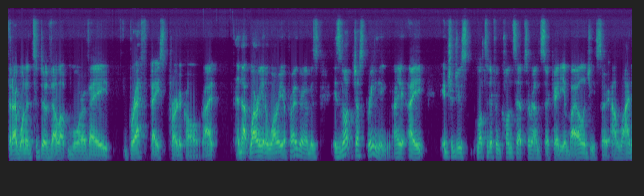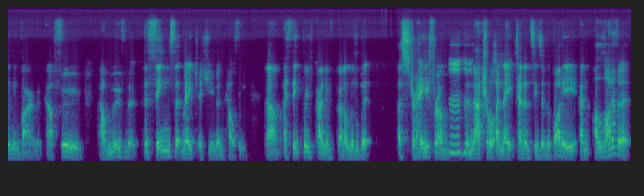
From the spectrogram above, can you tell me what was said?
that I wanted to develop more of a breath based protocol, right? And that Worrier to Warrior program is, is not just breathing. I, I introduced lots of different concepts around circadian biology. So our lighting environment, our food, our movement, the things that make a human healthy. Um, I think we've kind of got a little bit astray from mm-hmm. the natural innate tendencies of the body. And a lot of it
